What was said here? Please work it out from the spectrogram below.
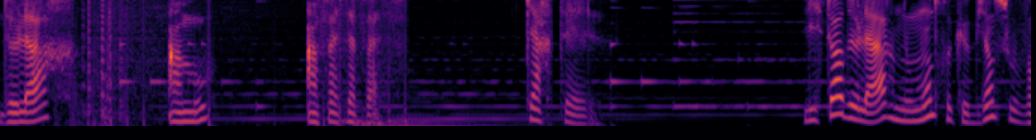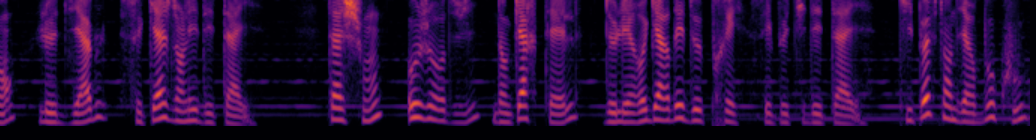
De l'art, un mot, un face-à-face. Cartel. L'histoire de l'art nous montre que bien souvent, le diable se cache dans les détails. Tâchons, aujourd'hui, dans Cartel, de les regarder de près, ces petits détails, qui peuvent en dire beaucoup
